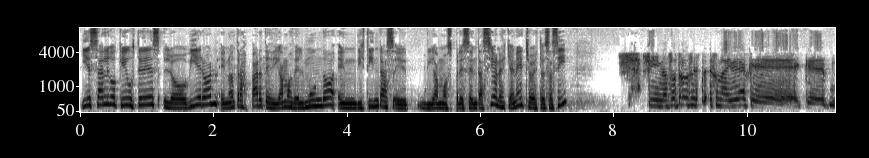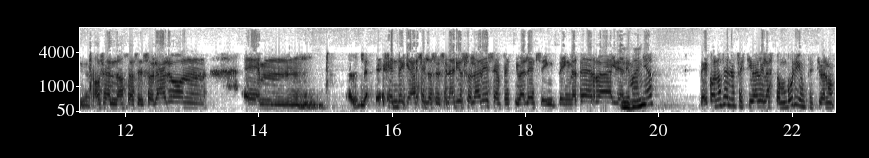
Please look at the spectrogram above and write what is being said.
y es algo que ustedes lo vieron en otras partes, digamos, del mundo en distintas, eh, digamos, presentaciones que han hecho. ¿Esto es así? Sí, nosotros es una idea que, que o sea, nos asesoraron eh, gente que hace los escenarios solares en festivales de Inglaterra y de Alemania ¿Conocen el Festival de Glastonbury? Un festival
